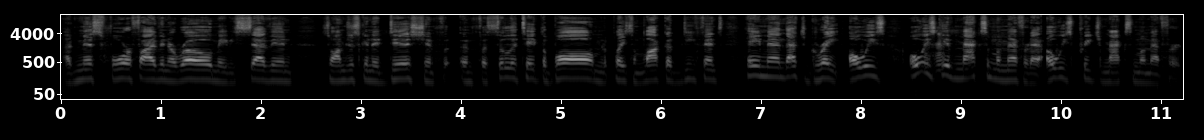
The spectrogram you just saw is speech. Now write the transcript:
I've missed four or five in a row, maybe seven. So I'm just going to dish and, f- and facilitate the ball. I'm going to play some lockup defense. Hey, man, that's great. Always, always mm-hmm. give maximum effort. I always preach maximum effort.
